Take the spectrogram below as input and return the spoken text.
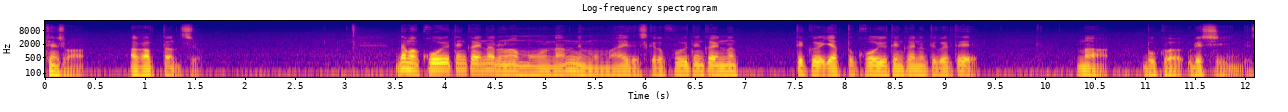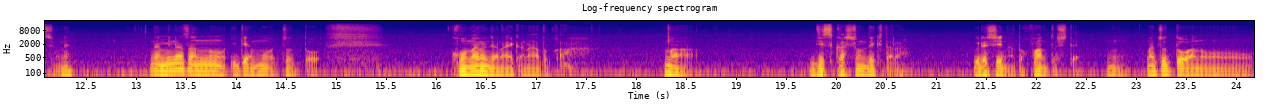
テンション上がったんですよ。でまあこういう展開になるのはもう何年も前ですけどこういう展開になってくれやっとこういう展開になってくれてまあ僕は嬉しいんですよね。だから皆さんの意見もちょっとこうなるんじゃないかなとかまあディスカッションできたら嬉しいなとファンとして、うんまあ、ちょっとあの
